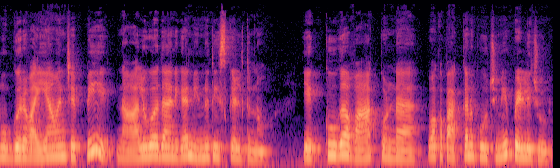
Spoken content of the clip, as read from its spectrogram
ముగ్గురు అయ్యామని చెప్పి నాలుగో దానిగా నిన్ను తీసుకెళ్తున్నాం. ఎక్కువగా వాక్కుండా ఒక పక్కన కూర్చుని పెళ్ళి చూడు.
